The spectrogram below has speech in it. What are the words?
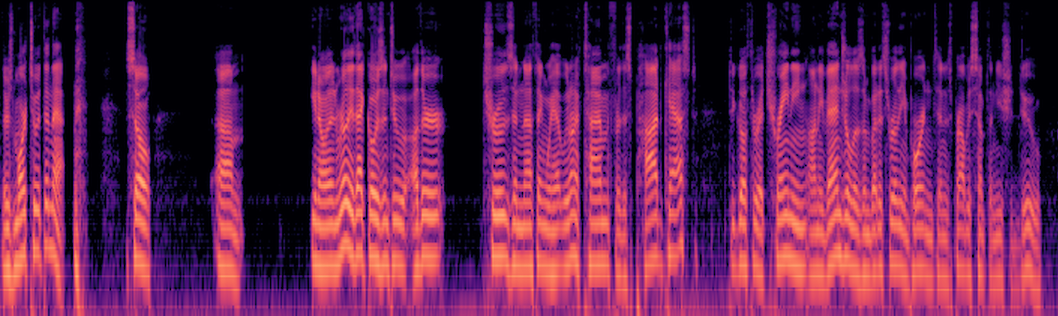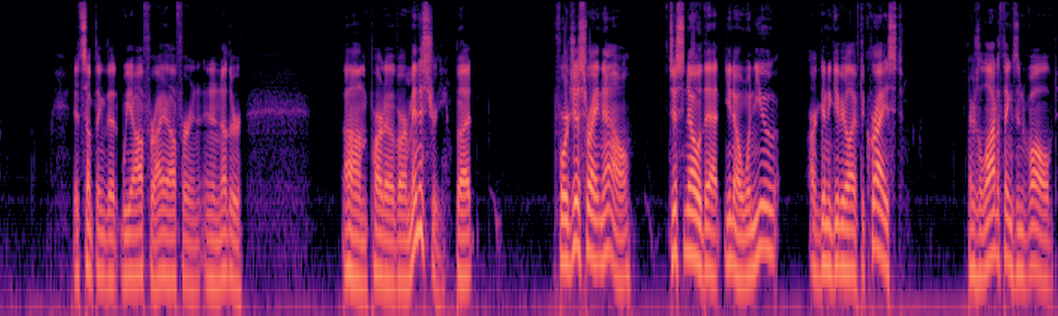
There's more to it than that. so, um, you know, and really that goes into other truths and nothing. We have we don't have time for this podcast to go through a training on evangelism, but it's really important and it's probably something you should do. It's something that we offer, I offer in, in another um, part of our ministry. But for just right now, just know that, you know, when you are going to give your life to Christ, there's a lot of things involved.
